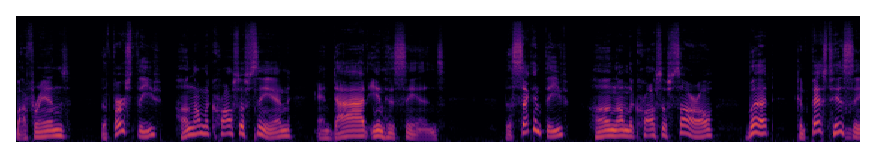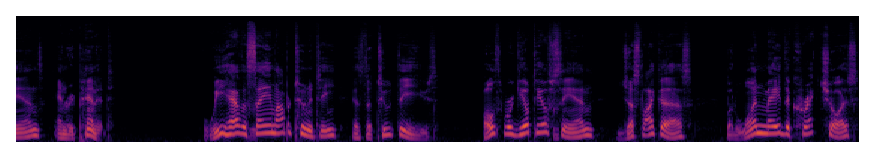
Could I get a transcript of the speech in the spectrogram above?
My friends, the first thief hung on the cross of sin and died in his sins. The second thief hung on the cross of sorrow, but confessed his sins and repented. We have the same opportunity as the two thieves. Both were guilty of sin, just like us, but one made the correct choice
